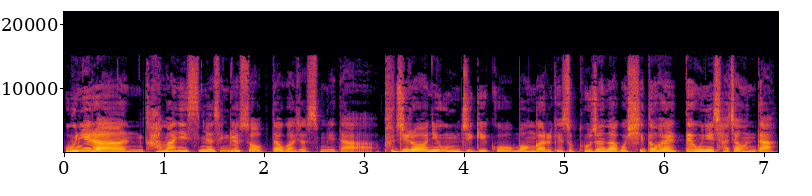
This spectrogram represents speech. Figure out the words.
운이란 가만히 있으면 생길 수 없다고 하셨습니다. 부지런히 움직이고 뭔가를 계속 도전하고 시도할 때 운이 찾아온다.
